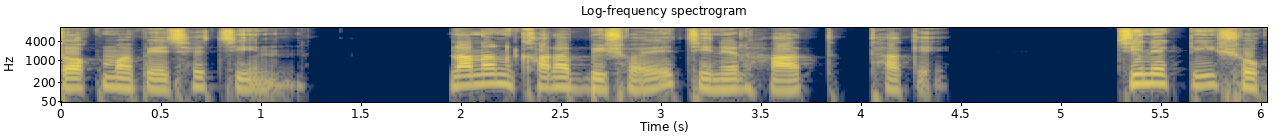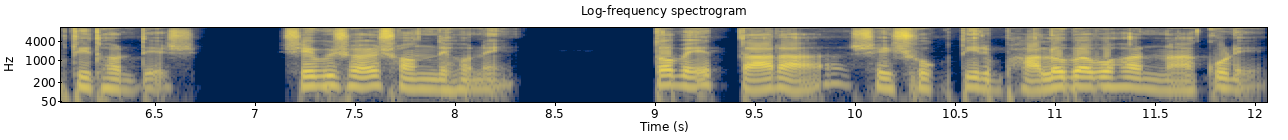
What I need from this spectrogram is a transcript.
তকমা পেয়েছে চীন। নানান খারাপ বিষয়ে চীনের হাত থাকে। চীন একটি শক্তিধর দেশ, সে বিষয়ে সন্দেহ নেই। তবে তারা সেই শক্তির ভালো ব্যবহার না করে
